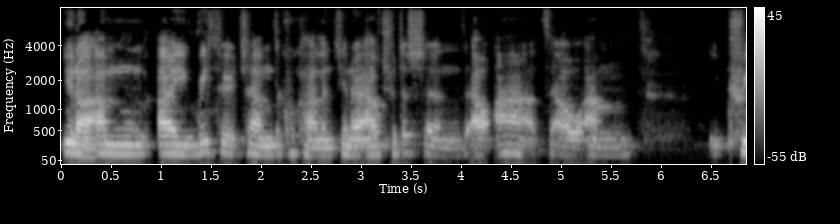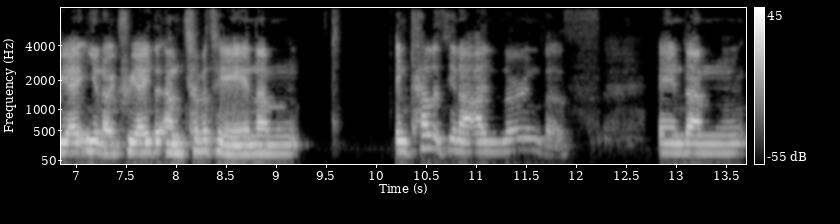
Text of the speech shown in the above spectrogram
you know, mm. um, I research um, the Cook Islands, you know, our traditions, our arts, our um, create, you know, create activity and um, in colors. You know, I learned this, and um,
